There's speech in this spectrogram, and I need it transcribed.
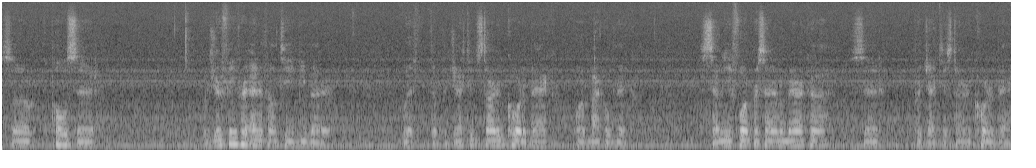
So the poll said, would your favorite NFL team be better with the projected starting quarterback or Michael Vick? 74% of America said projected starter quarterback.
